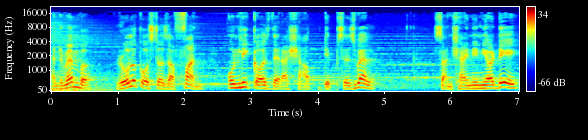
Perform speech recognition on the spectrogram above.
And remember, roller coasters are fun only because there are sharp dips as well. Sunshine in your day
